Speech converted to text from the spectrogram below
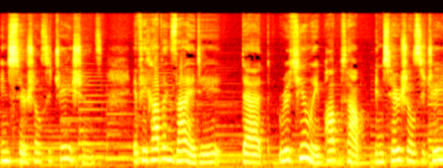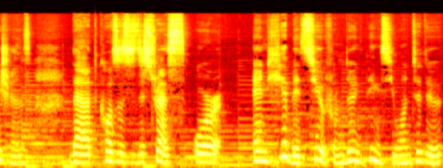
in social situations. If you have anxiety that routinely pops up in social situations that causes distress or inhibits you from doing things you want to do,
